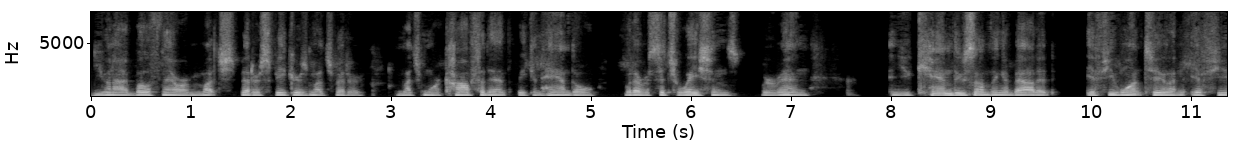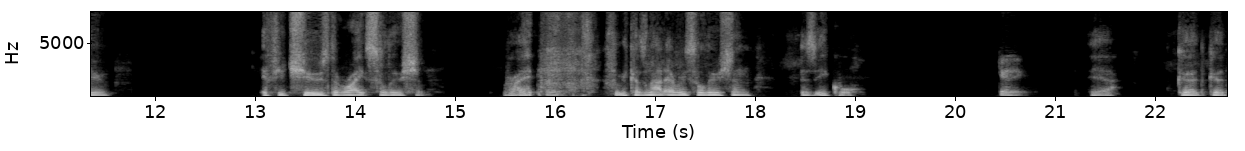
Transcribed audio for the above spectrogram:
you and I both now are much better speakers, much better, much more confident. We can handle whatever situations we're in. And you can do something about it if you want to and if you if you choose the right solution right? Because not every solution is equal. Get it. Yeah. Good good.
